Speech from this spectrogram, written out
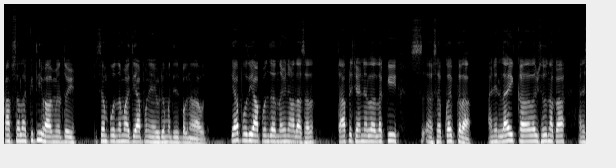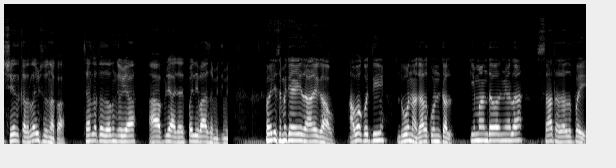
कापसाला किती भाव मिळतो आहे ही संपूर्ण माहिती आपण या व्हिडिओमध्ये बघणार आहोत. त्यापूर्वी आपण जर नवीन आला असाल तर आपल्या चॅनलला नक्की स सबस्क्राईब करा आणि लाईक करायला विसरू नका आणि शेअर करायला विसरू नका. चला तर जाऊन घेऊया आपल्या पहिली बाजार समिती. पहिली समिती आहे राळेगाव. आवक होती दोन हजार क्विंटल. किमान दर मिळाला सात हजार रुपये.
